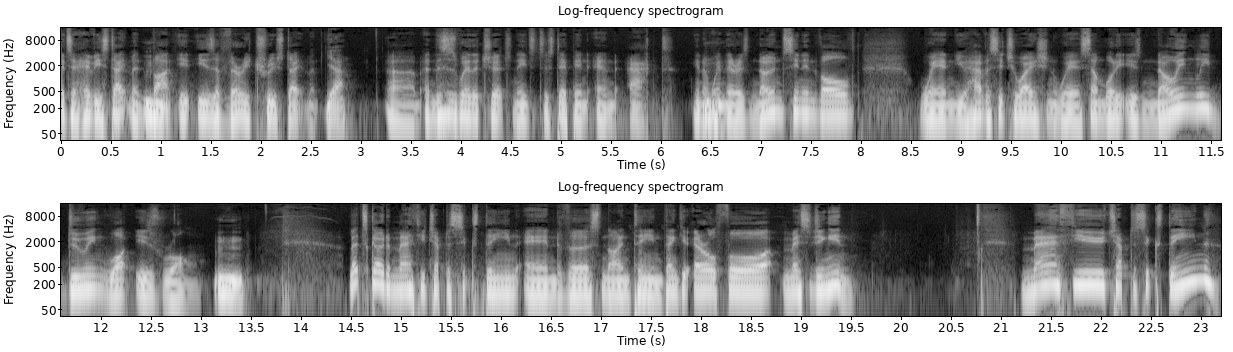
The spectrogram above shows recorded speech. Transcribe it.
it's a heavy statement, but it is a very true statement. Yeah. Um, and this is where the church needs to step in and act. You know, when Mhm. there is known sin involved, when you have a situation where somebody is knowingly doing what is wrong. Mm. Let's go to Matthew chapter 16 and verse 19. Thank you, Errol, for messaging in. Matthew chapter 16,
